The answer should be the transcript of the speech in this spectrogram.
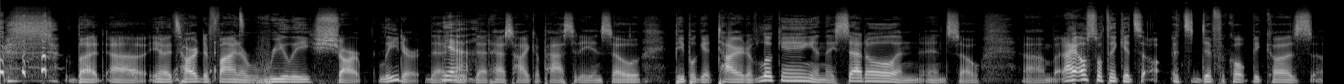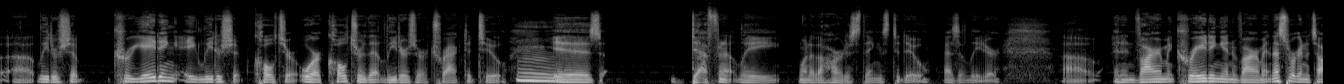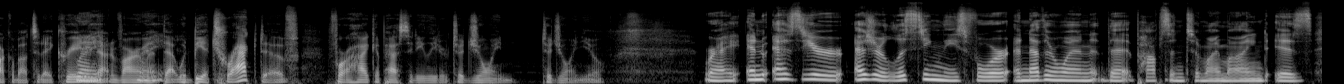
but uh, you know, it's hard to find a really sharp leader that Yeah. that has high capacity, and so people get tired of looking and they settle, and and so. Um, but I also think it's it's difficult because uh, leadership. Creating a leadership culture or a culture that leaders are attracted to is definitely one of the hardest things to do as a leader. Uh, an environment, creating an environment. That's what we're going to talk about today. Creating Right, that environment right. that would be attractive for a high capacity leader to join to join you. Right. And as you're as you're listing these four, another one that pops into my mind is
